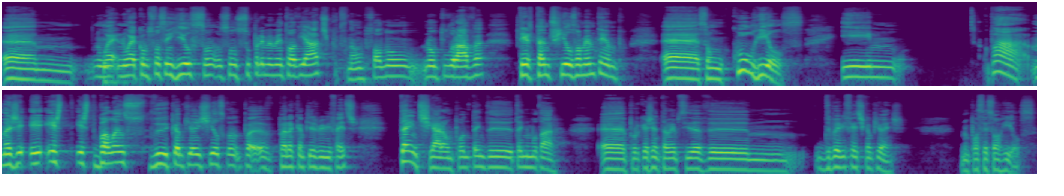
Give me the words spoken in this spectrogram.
Um, não, é, não é como se fossem heels, são, são supremamente odiados, porque senão o pessoal não, não tolerava ter tantos heels ao mesmo tempo. Uh, são cool heels. E pá, mas este, este balanço de campeões heels para campeões babyfaces tem de chegar a um ponto, tem de, tem de mudar. Uh, porque a gente também precisa de, de babyfaces campeões. Não pode ser só heels.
